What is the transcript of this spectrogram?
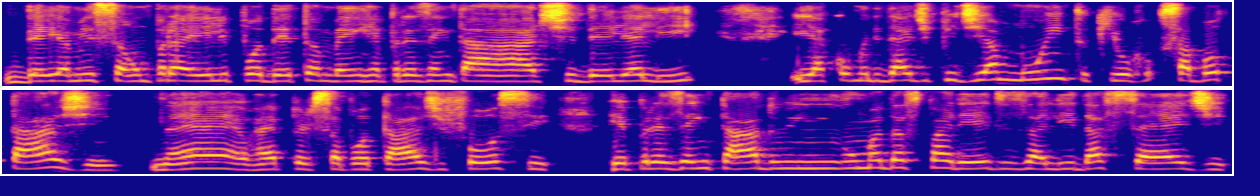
dei a missão para ele poder também representar a arte dele ali. E a comunidade pedia muito que o Sabotage, né, o rapper Sabotage, fosse representado em uma das paredes ali da sede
